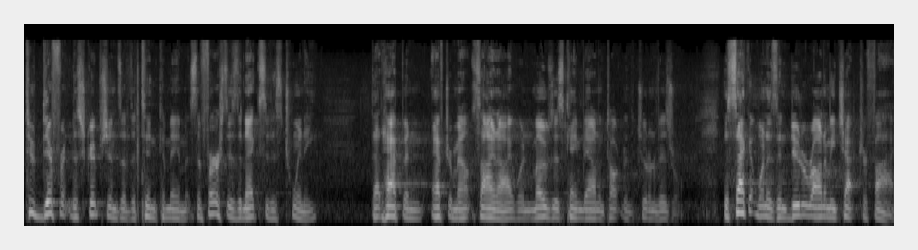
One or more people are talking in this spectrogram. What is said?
two different descriptions of the Ten Commandments. The first is in Exodus 20. That happened after Mount Sinai when Moses came down and talked to the children of Israel. The second one is in Deuteronomy chapter 5.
